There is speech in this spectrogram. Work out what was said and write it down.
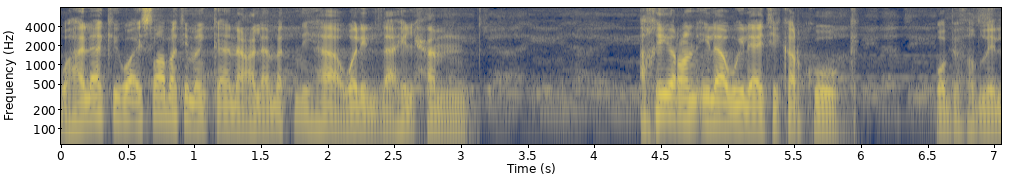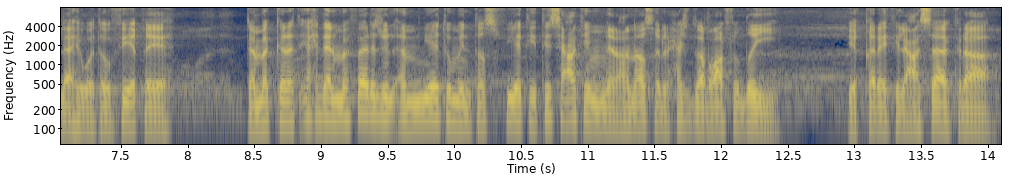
وهلاك وإصابة من كان على متنها ولله الحمد. أخيرا إلى ولاية كركوك. وبفضل الله وتوفيقه تمكنت إحدى المفارز الأمنية من تصفية تسعة من عناصر الحشد الرافضي في قرية العساكرة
